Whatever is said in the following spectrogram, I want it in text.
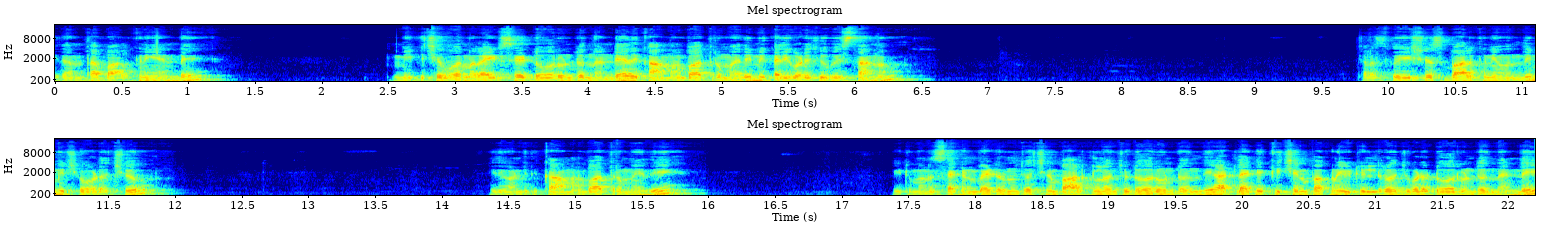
ఇదంతా బాల్కనీ అండి. మీకు చివరిన రైట్ సైడ్ డోర్ ఉంటుందండి. అది కామన్ బాత్రూమ్ అది. మీకు అది కూడా చూపిస్తాను. చాలా స్పేషియస్ బాల్కనీ ఉంది. మీరు చూడొచ్చు. ఇదిగోండి ఇది కామన్ బాత్రూమ్ ఇది. ఇటు మన సెకండ్ బెడ్రూమ్ నుంచి వచ్చిన బాల్కనీ నుంచి డోర్ ఉంటుంది. అట్లాగే కిచెన్ పక్కన యూటిలిటీ నుంచి కూడా డోర్ ఉంటుందండి.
